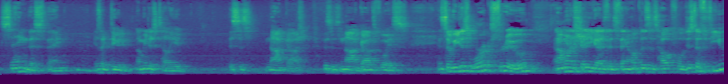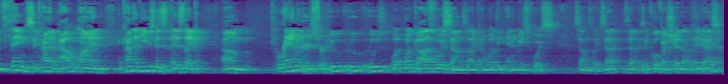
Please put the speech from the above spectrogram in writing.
saying this thing. He's like, dude, let me just tell you, this is not God. This is not God's voice. And so we just worked through, and I want to show you guys this thing. I hope this is helpful. Just a few things to kind of outline and kind of use as, as like um, parameters for who, who, who's, what, what God's voice sounds like and what the enemy's voice sounds like. Is that, is that, is it cool if I share that with you guys? yeah,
